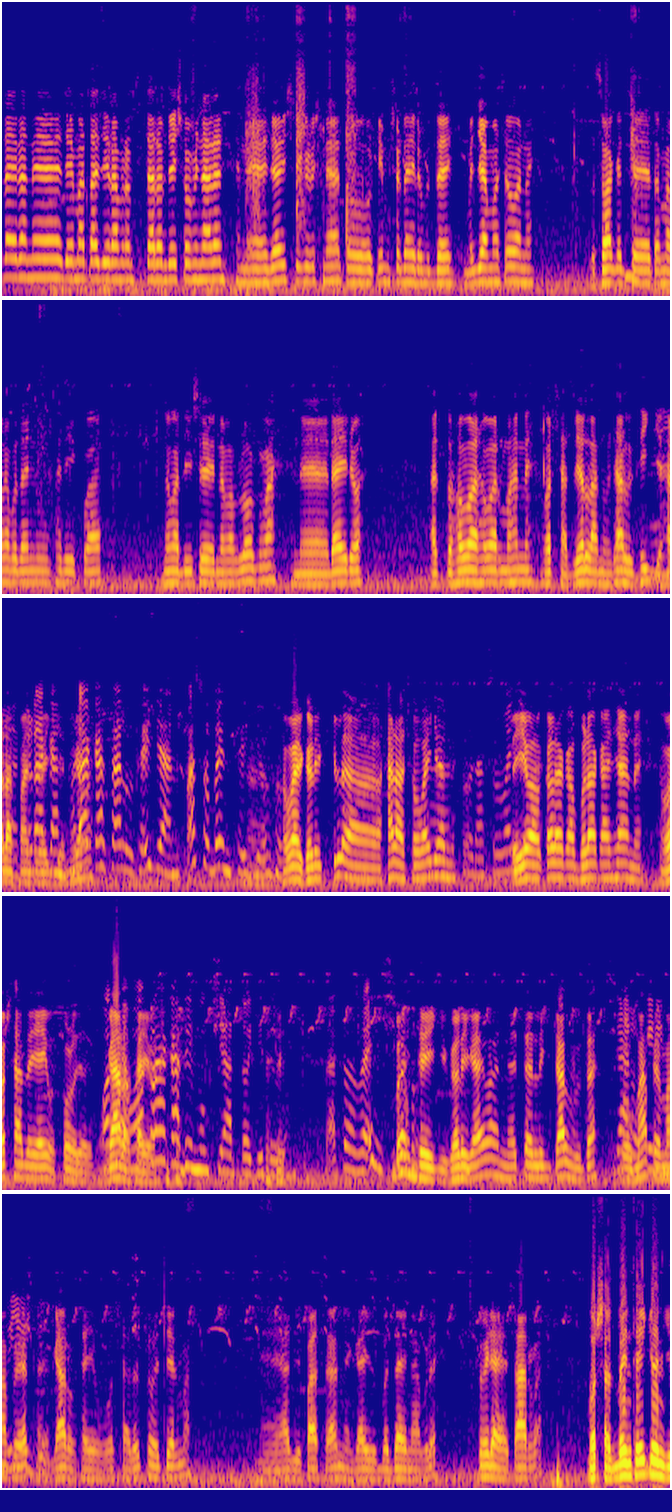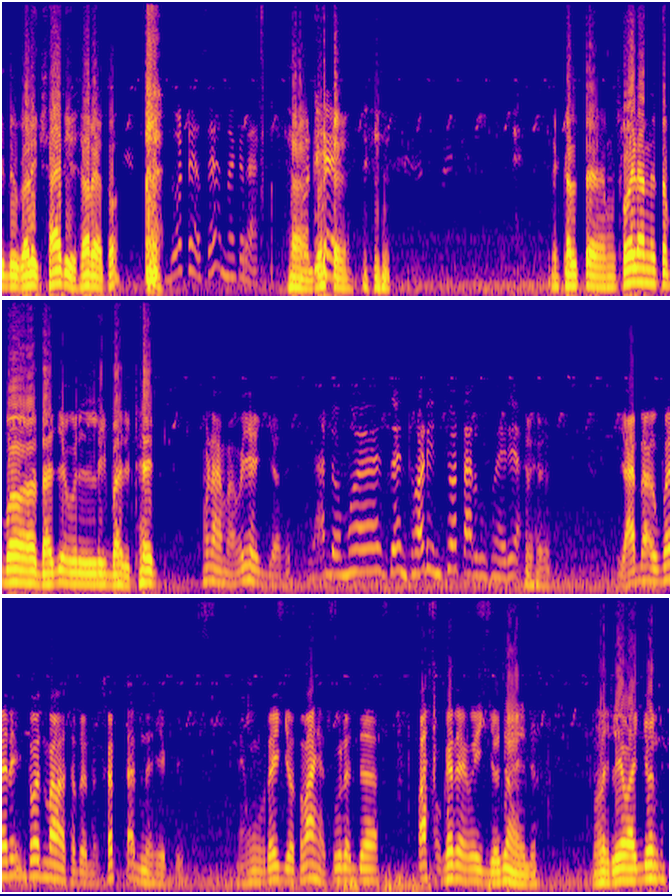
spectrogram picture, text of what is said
ડાયરાને, જય માતાજી, રામ રામ, સીતારામ, જય સ્વામિનારાયણ અને જય શ્રી કૃષ્ણ. તો કેમ છો ડાયરો બધા મજામાં છો અને? તો સ્વાગત છે તમારા બધાનું ફરી એકવાર નવા દિવસે નવા બ્લોગમાં અને ડાયરો આજ તો સવાર સવારમાં માં ને વરસાદ વહેલાનું ચાલુ થઈ ગયા સાડા પાંચ વાગ્યા ચાલુ થઈ ગયા પાછો બંધ થઈ ગયો. હવાર ઘડી કેટલા સાડા છ વાગ્યા ને? તો એવા કડાકા ભડાકા છે ને વરસાદ આવ્યો થોડો ગારો થયો. કાઢી મૂકશે આ તો કીધું બંધ થઈ ગયું ઘડીક આવ્યા ને અત્યારે લીક ચાલુ હતા. બહુ માપે માપે ગારો થયો વરસાદ હતો અત્યારમાં. ને આજે પાછા ને ગાય બધાને આપણે છોડ્યા સારવા વરસાદ બંધ થઈ ગયો ને કીધું ઘડીક સારી સરે તો. દોટે હા છોડ્યા ને તો બધા જે ઓલી બાજુ ઠેઠ ખૂણામાં વહી ગયા છે. યાદો મર જઈને થોડીને થયો તારું ઊભા રહ્યા. યાદા ઊભા રહી તો જ મારા સાથે સત્તા જ નહીં એકલી. ને હું રહી ગયો તો વાહે સુરજ પાછો ઘરે વહી ગયો જાય વળી લેવા ગયો ને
